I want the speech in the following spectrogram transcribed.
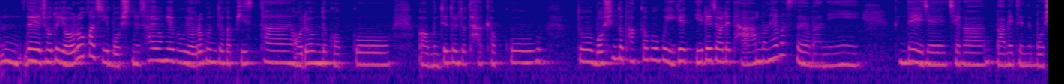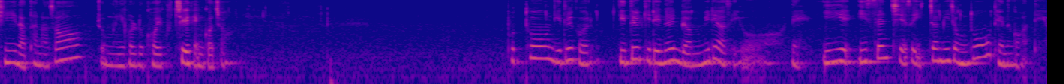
음, 네, 저도 여러 가지 머신을 사용해보고 여러분들과 비슷한 어려움도 겪고 어, 문제들도 다 겪고 또 머신도 바꿔보고 이게 이래저래 다 한번 해봤어요, 많이. 근데 이제 제가 마음에 드는 머신이 나타나서 좀 이걸로 거의 굳히게 된 거죠. 보통 니들 거, 니들 길이는 몇 미리 하세요? 네, 2, 2cm에서 2.2 정도 되는 것 같아요.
